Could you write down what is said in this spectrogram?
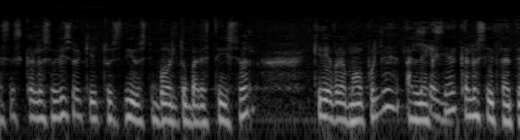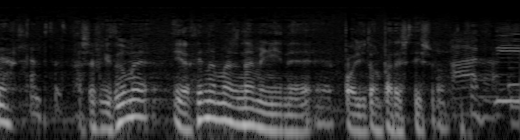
Να σας καλωσορίσω και τους δύο στην πόλη των παραστήσεων. Κύριε Βραμόπουλε, Αλέξια, καλώς ήρθατε. Ας ευχηθούμε η Αθήνα μας να μην είναι πόλη των παρεστήσεων. Αθήνα,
